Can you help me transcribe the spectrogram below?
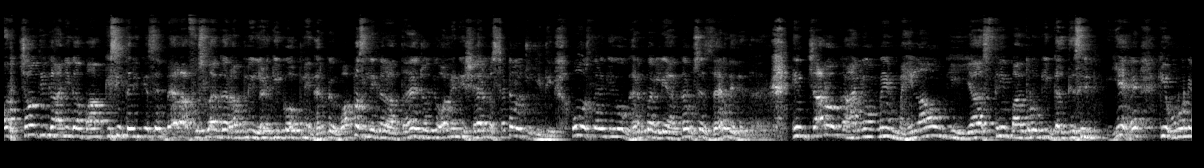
और चौथी कहानी का बाप किसी तरीके से बहला फुसला कर अपनी लड़की को अपने घर पे वापस लेकर आता है, जो कि ऑलरेडी शहर में सेटल हो चुकी थी। वो उस लड़की को घर पर ले आकर उसे जहर दे देता है। इन चारों कहानियों में महिलाओं की या स्त्री पात्रों की गलती सिर्फ़ ये है कि उन्होंने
